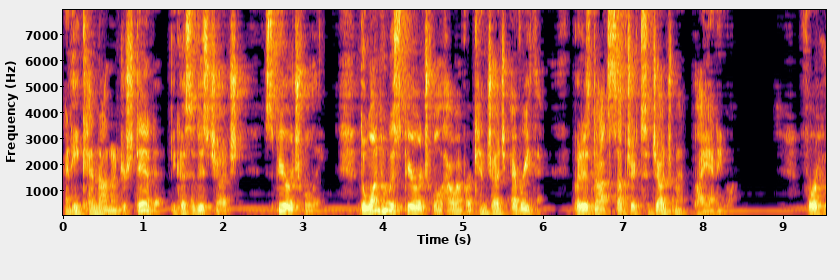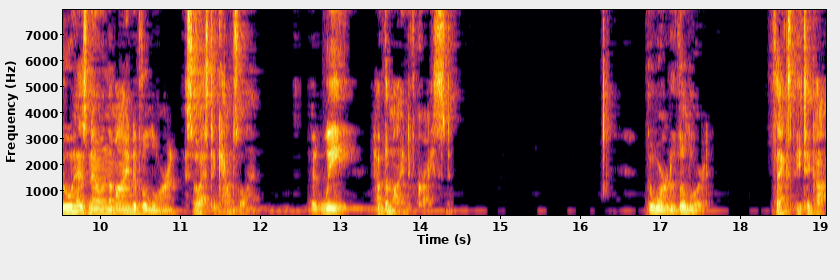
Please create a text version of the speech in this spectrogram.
and he cannot understand it, because it is judged spiritually. The one who is spiritual, however, can judge everything, but is not subject to judgment by anyone. For who has known the mind of the Lord so as to counsel him? But we have the mind of Christ. The word of the Lord. Thanks be to God.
